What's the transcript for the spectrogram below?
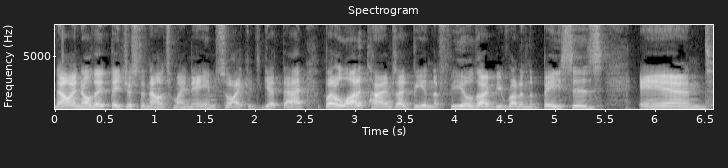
Now, I know that they just announced my name, so I could get that. But a lot of times I'd be in the field, I'd be running the bases, and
